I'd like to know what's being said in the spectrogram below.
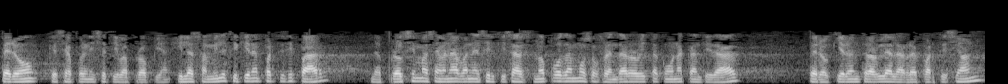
pero que sea por iniciativa propia. Y las familias que quieran participar, la próxima semana van a decir quizás no podamos ofrendar ahorita con una cantidad, pero quiero entrarle a la repartición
